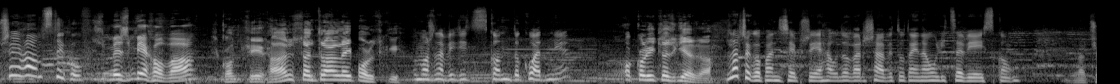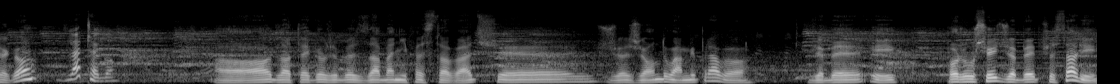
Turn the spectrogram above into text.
Przyjechałam z Tychów. My z Miechowa. Skąd przyjechałem? Z centralnej Polski. Można wiedzieć skąd dokładnie? Okolice Zgierza. Dlaczego pan dzisiaj przyjechał do Warszawy, tutaj na ulicę Wiejską? Dlaczego? Dlaczego? O, dlatego, żeby zamanifestować, e, że rząd łamie prawo. Żeby ich poruszyć, żeby przestali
